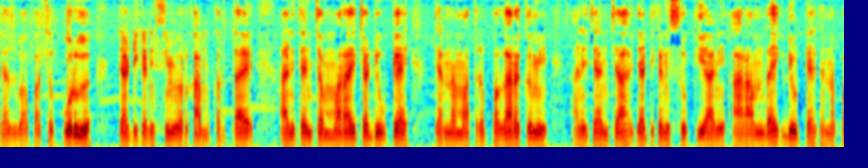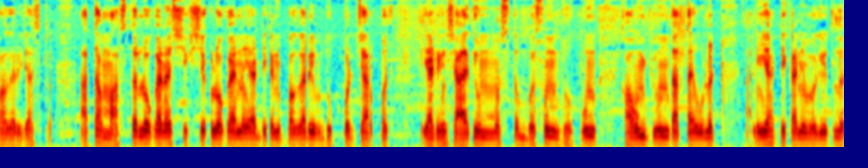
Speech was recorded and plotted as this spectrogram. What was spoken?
त्याच बापाचं पोरग त्या ठिकाणी सीमेवर काम करत आहे आणि त्यांच्या मरायच्या ड्युटी आहे. त्यांना मात्र पगार कमी. आणि ज्यांच्या या ठिकाणी सुखी आणि आरामदायक ड्युटी आहे त्यांना पगारी जास्त. आता मास्तर लोकांना शिक्षक लोकांना या ठिकाणी पगारी दुप्पट चारपट या ठिकाणी शाळेत येऊन मस्त बसून झोपून खाऊन पिऊन जात आहे उलट. आणि या ठिकाणी बघितलं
